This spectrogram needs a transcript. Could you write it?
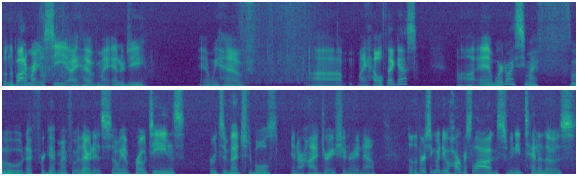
So in the bottom right, you'll see I have my energy, and we have uh, my health, I guess. Uh, and where do I see my food? I forget my food. There it is. So we have proteins, fruits and vegetables, and our hydration right now. So the first thing we do, harvest logs. We need 10 of those.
